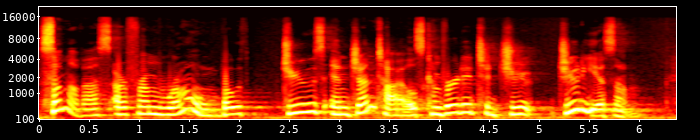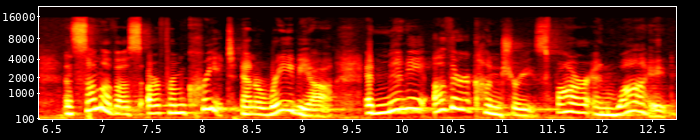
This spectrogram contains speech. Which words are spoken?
Some of us are from Rome, both Jews and Gentiles converted to Ju- Judaism. And some of us are from Crete and Arabia and many other countries far and wide.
